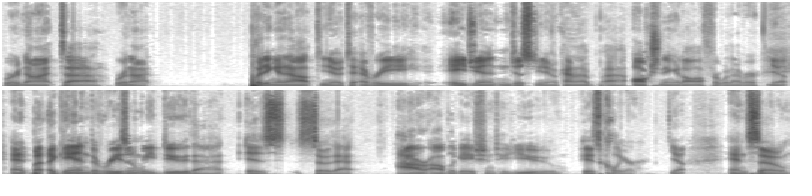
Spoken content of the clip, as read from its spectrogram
We're not, uh, we're not putting it out, you know, to every agent and just you know kind of uh, auctioning it off or whatever. Yep. And but again, the reason we do that is so that our obligation to you is clear. Yeah. And so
